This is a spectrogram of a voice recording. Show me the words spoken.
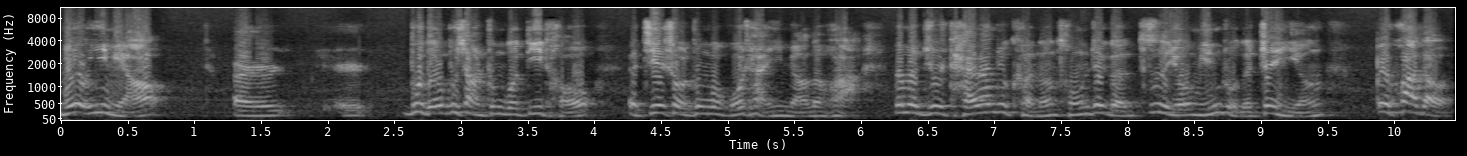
没有疫苗而而不得不向中国低头，接受中国国产疫苗的话，那么就是台湾就可能从这个自由民主的阵营。被划到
